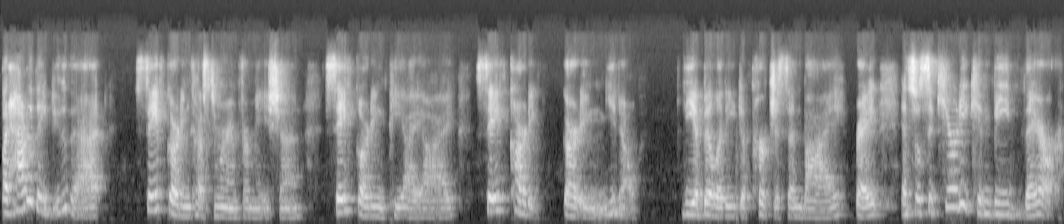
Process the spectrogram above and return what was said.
But how do they do that? Safeguarding customer information, safeguarding PII, safeguarding regarding, you know, the ability to purchase and buy, right? And so security can be there.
